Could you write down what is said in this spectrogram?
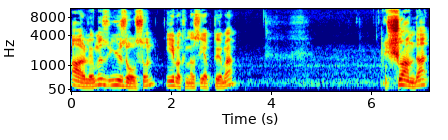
Ağırlığımız 100 olsun. İyi bakın nasıl yaptığıma. Şu anda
